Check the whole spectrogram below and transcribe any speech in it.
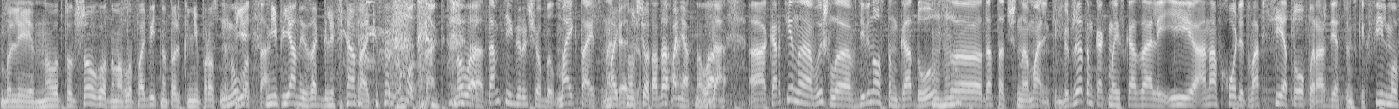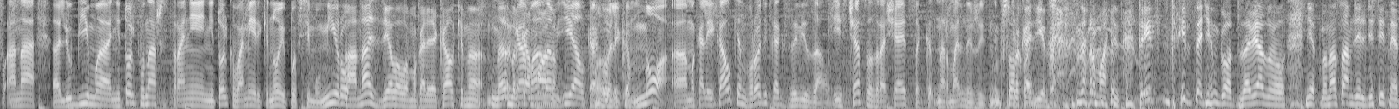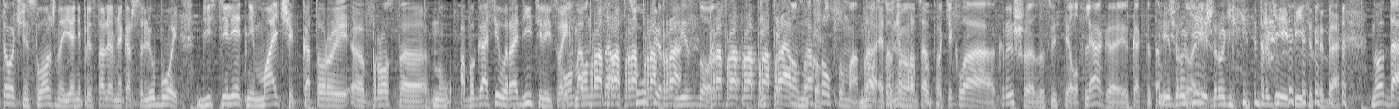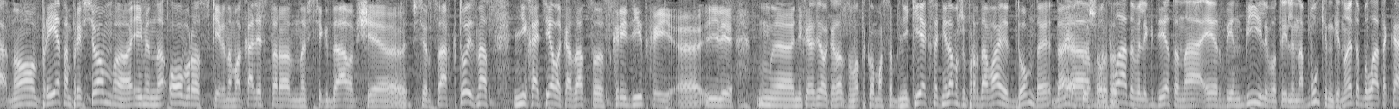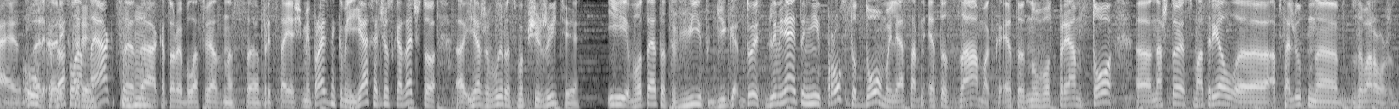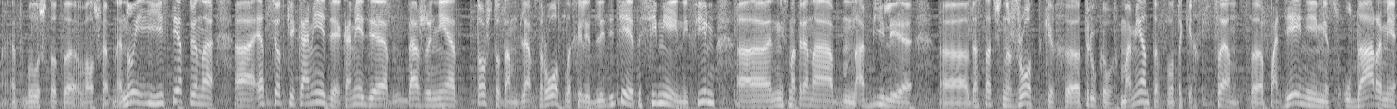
Блин, ну вот тут что угодно могло побить, но только не просто ну, пья... вот так. не пьяный Зак Галифианакис. Ну вот так. Ну ладно. Там Тигр еще был. Майк Тайсон Майк, Ну все, тогда понятно, ладно. А, картина вышла в 90-м году с э, достаточно маленьким бюджетом, как мы и сказали, и она входит во все топы рождественских фильмов. Она э, любима не только в нашей стране, не только в Америке, но и по всему миру. Она сделала Макалея Калкина наркоманом, и алкоголиком. Но э, Макалей Калкин вроде как завязал и сейчас возвращается к нормальной жизни в 41. Нормально. 30, 31 год завязывал. Нет, ну на самом деле, действительно, это очень сложно. Я не представляю, мне кажется, любой десятилетний мальчик, который э, просто, ну, обогатил родителей своих он, на пра пра пра пра пра пра пра пра пра пра он сошел с ума. Да, это сто процентов. Потекла крыша, засвистела фляга, и как ты там И другие, другие, другие эпитеты, да. Ну да, но при этом, при всем, э, именно образ Кевина МакАлистера навсегда вообще в сердцах. Кто из нас не хотел оказаться оказаться с кредиткой э, или э, не хотел оказаться в вот таком особняке. Кстати, недавно же продавают дом, да, да я э, слышал. Выкладывали где-то на Airbnb или вот или на Booking, но это была такая Утка, рекламная да, акция, угу. да, которая была связана с предстоящими праздниками. Я хочу сказать, что э, я же вырос в общежитии. И вот этот вид, гига... то есть для меня это не просто дом или особняк, это замок, это ну вот прям то, э, на что я смотрел э, абсолютно завороженно. Это было что-то волшебное. Ну и естественно, э, это все-таки комедия. Комедия даже не то, что там для взрослых или для детей, это семейный фильм, несмотря на обилие достаточно жестких трюковых моментов, вот таких сцен с падениями, с ударами.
